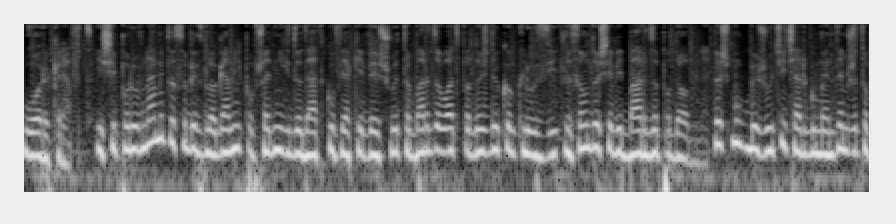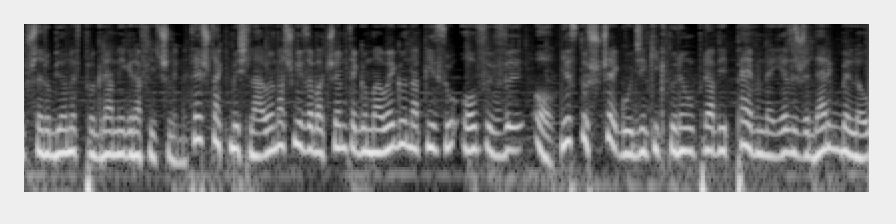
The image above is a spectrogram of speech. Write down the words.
Warcraft. Jeśli porównamy to sobie z logami poprzednich dodatków, jakie wyszły, to bardzo łatwo dojść do konkluzji, że są do siebie bardzo podobne. Ktoś mógłby rzucić argumentem, że to przerobione w programie graficznym. Też tak myślałem, aż nie zobaczyłem tego małego napisu OFF w O. Jest to szczegół, dzięki któremu prawie pewne jest, że Dark Below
